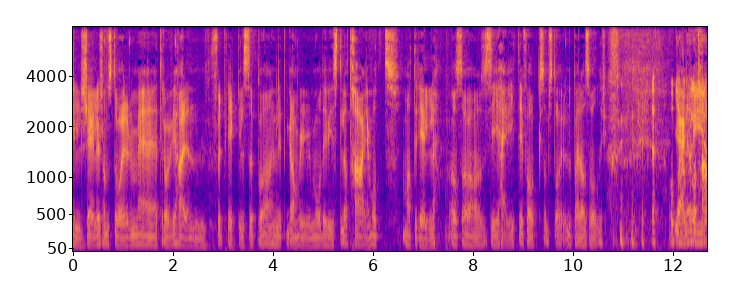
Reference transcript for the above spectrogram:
ildsjeler som står med Jeg tror vi har en forpliktelse på en litt gammelmodig vis til å ta imot materiellet, og så si hei til folk som står under parasoller. og Gjerne å ta,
